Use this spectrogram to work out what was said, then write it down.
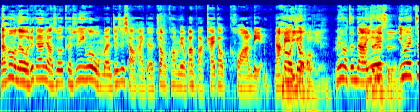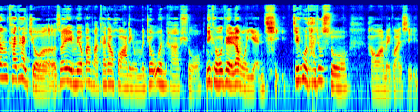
然后呢，我就跟他讲说，可是因为我们就是小孩的状况没有办法开到花莲，然后就的谎言。没有真的啊，啊因为因为这样开太久了，所以没有办法开到花莲。我们就问他说，你可不可以让我延期？结果他就说，好啊，没关系。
